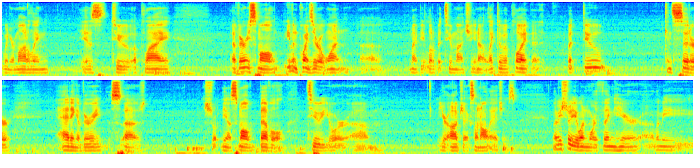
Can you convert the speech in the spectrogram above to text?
when you're modeling is to apply a very small, even 0.01 uh, might be a little bit too much, you know, like to employ, uh, but do consider adding a very uh, short, you know, small bevel to your um, your objects on all edges. Let me show you one more thing here. Uh, let me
